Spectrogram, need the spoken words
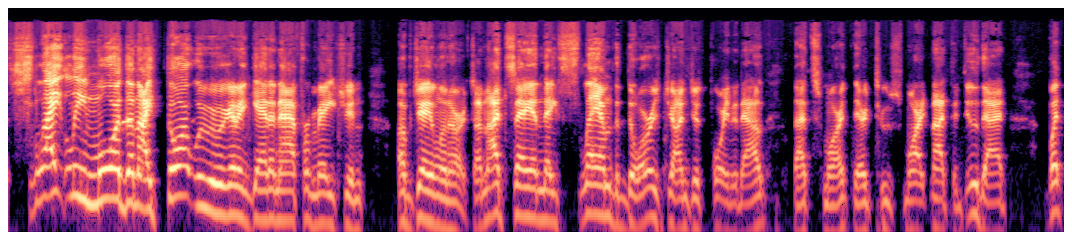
slightly more than I thought we were going to get an affirmation of Jalen Hurts. I'm not saying they slammed the door, as John just pointed out. That's smart. They're too smart not to do that but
